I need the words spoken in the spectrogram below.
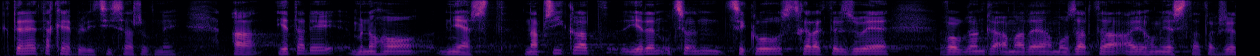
které také byly císařovny. A je tady mnoho měst. Například jeden ucelený cyklus charakterizuje Wolfganga Amadea Mozarta a jeho města, takže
